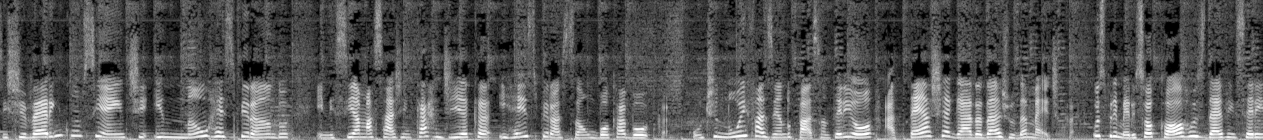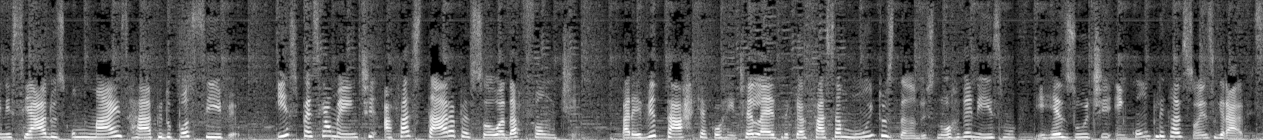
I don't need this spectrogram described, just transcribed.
Se estiver inconsciente e não respirando, inicie a massagem cardíaca e respiração boca a boca. Continue fazendo o passo anterior até a chegada da ajuda médica. Os primeiros socorros devem ser iniciados o mais rápido possível, especialmente afastar a pessoa da fonte para evitar que a corrente elétrica faça muitos danos no organismo e resulte em complicações graves.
